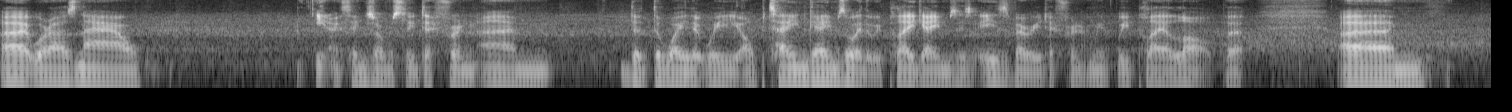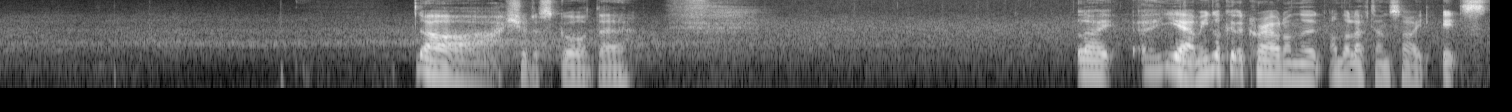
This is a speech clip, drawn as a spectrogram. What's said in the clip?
uh, whereas now, you know, things are obviously different. Um, the the way that we obtain games, the way that we play games is is very different, we we play a lot, but. Um, Oh, I should have scored there. Like, uh, yeah, I mean, look at the crowd on the on the left hand side. It's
